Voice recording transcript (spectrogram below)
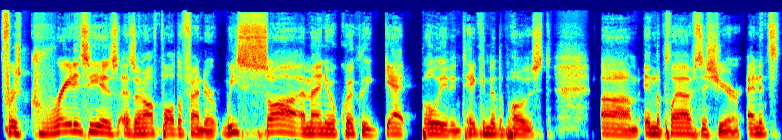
for as great as he is as an off-ball defender, we saw Immanuel Quickley get bullied and taken to the post um, in the playoffs this year. And it's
